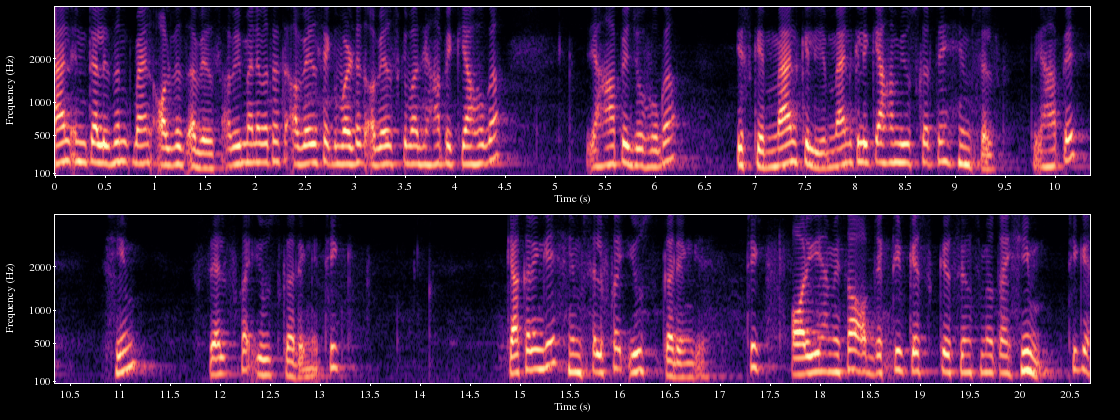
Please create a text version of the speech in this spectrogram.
an intelligent man always avails अभी मैंने बताया था अवेल्स एक वर्ड है तो अवेल्स के बाद यहाँ पे क्या होगा? यहाँ पे जो होगा, इसके मैन के लिए मैन के लिए क्या हम यूज़ करते हैं? हिम सेल्फ तो यहाँ पे हिम सेल्फ का यूज़ करेंगे, ठीक? क्या करेंगे? हिम सेल्फ का यूज़ करेंगे, ठीक? और ये हमेशा ऑब्जेक्टिव केस के सेंस में होता है हिम ठीक है?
